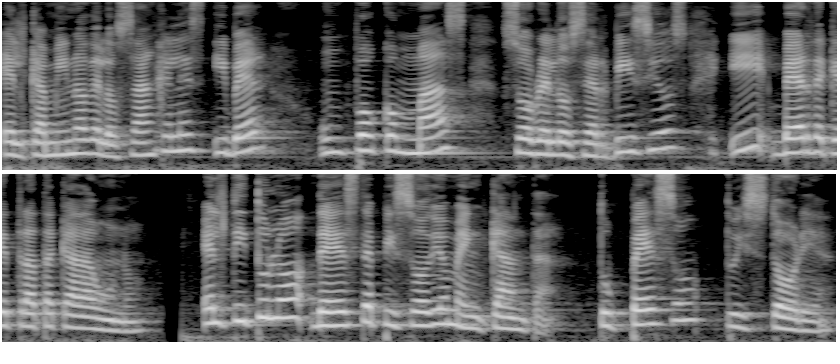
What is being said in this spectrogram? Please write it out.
El Camino de los Ángeles, y ver un poco más sobre los servicios y ver de qué trata cada uno. El título de este episodio me encanta, tu peso, tu historia.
